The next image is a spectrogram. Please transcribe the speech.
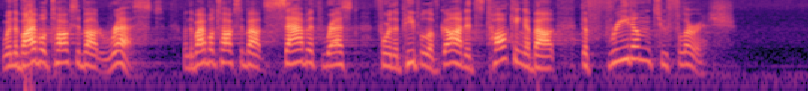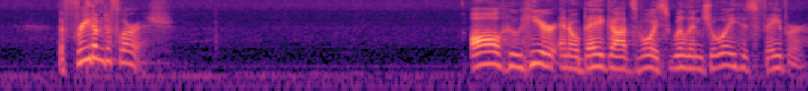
When the Bible talks about rest, when the Bible talks about Sabbath rest for the people of God, it's talking about the freedom to flourish. The freedom to flourish. All who hear and obey God's voice will enjoy his favor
